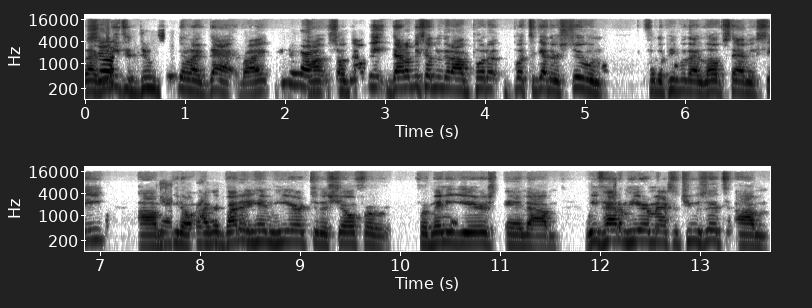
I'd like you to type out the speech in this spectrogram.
Like Sure. we need to do something like that, right? Yeah. Uh, so that'll be that'll be something that I'll put put together soon for the people that love Sammy C. Um, Yeah, you know. I've invited him here to the show for for many years, and um, we've had him here in Massachusetts. Um,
